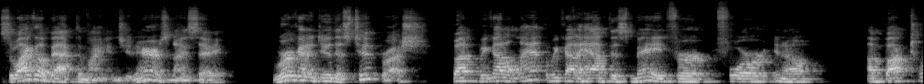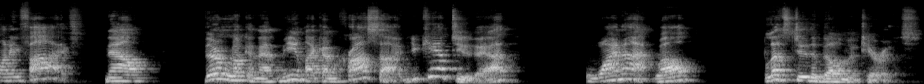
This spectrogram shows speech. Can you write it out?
So I go back to my engineers and I say, we're going to do this toothbrush, but we got to land, we got to have this made for for you know a buck 25. Now they're looking at me like I'm cross-eyed. You can't do that. Why not? Well, let's do the bill of materials.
